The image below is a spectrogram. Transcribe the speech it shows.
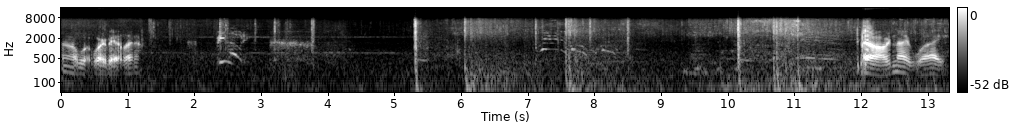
I'll wo- worry about it later. Reloading! Oh, no way.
